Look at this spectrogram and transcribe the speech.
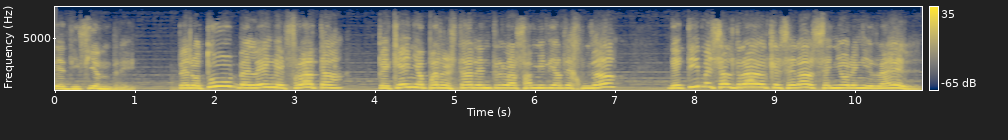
De diciembre. Pero tú, Belén Efrata, pequeña para estar entre las familias de Judá, de ti me saldrá el que será Señor en Israel.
